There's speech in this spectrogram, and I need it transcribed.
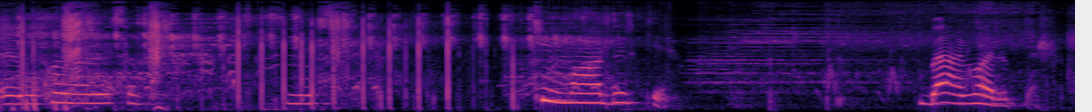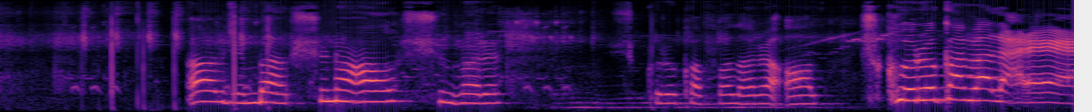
e, bu kadar hesap. Kim vardır ki? Ben varımdır. Abicim bak şunu al şunları. Şu kuru kafaları al. Şu kuru kafaları.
